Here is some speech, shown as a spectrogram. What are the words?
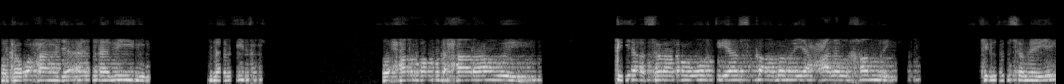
marka waxaan idhi annabiyu nabiyu muxaramun xaaraan weeye qiyaasan anagoo qiyaas qaadanaya cala alkhamri kii lagu sameeyey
